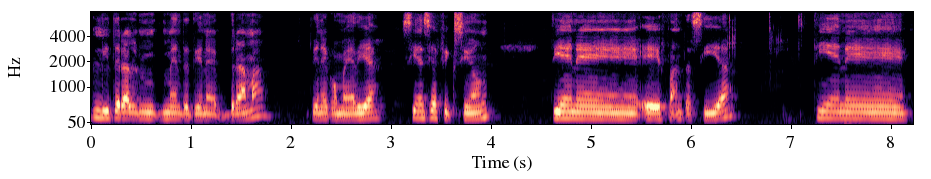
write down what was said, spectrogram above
Literalmente tiene drama, tiene comedia, ciencia ficción, tiene eh, fantasía, tiene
